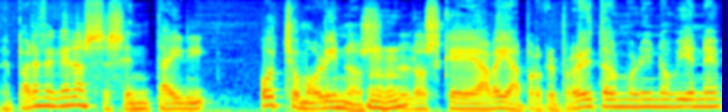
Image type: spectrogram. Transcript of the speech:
me parece que eran 68 molinos los que había, porque el proyecto del molino viene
